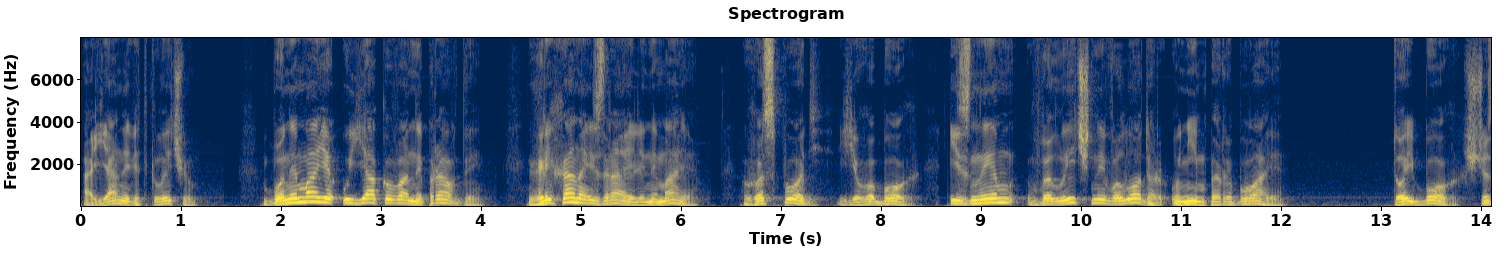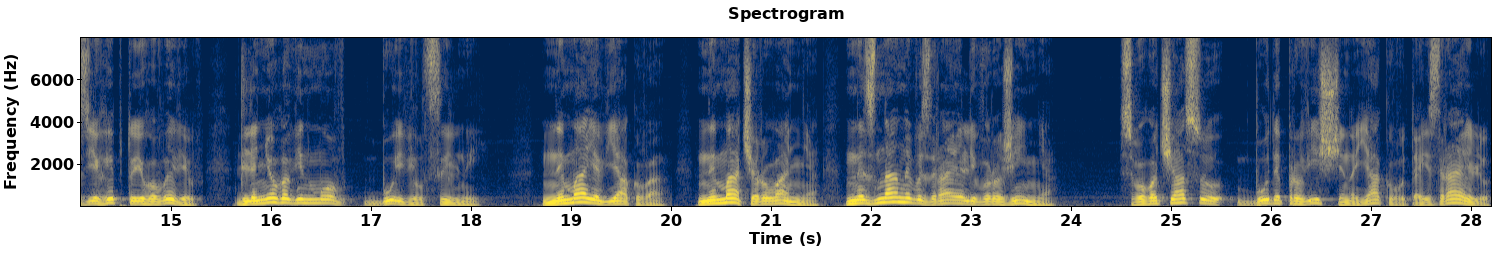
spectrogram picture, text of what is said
а я не відкличу, бо немає у Якова неправди, гріха на Ізраїлі немає, Господь його Бог і з ним величний володар у нім перебуває. Той Бог, що з Єгипту його вивів, для нього він, мов буйвіл сильний. Немає в Якова, нема чарування, незнане в Ізраїлі ворожіння. Свого часу буде провіщено Якову та Ізраїлю,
